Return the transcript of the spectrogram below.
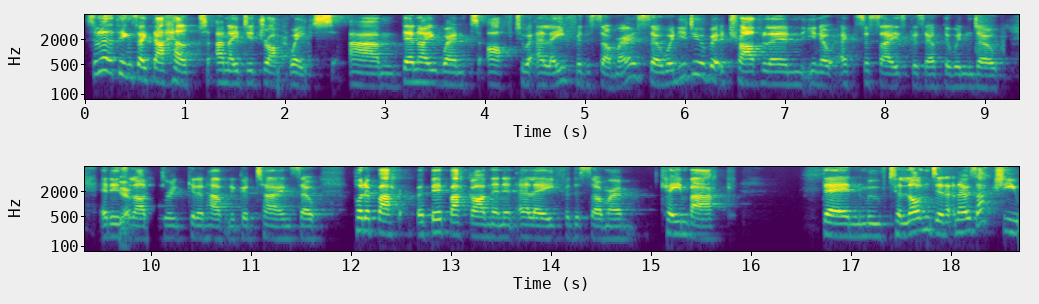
So little things like that helped, and I did drop weight. Um, then I went off to LA for the summer. So when you do a bit of traveling, you know, exercise goes out the window. It is yeah. a lot of drinking and having a good time. So put it back a bit back on then in LA for the summer. Came back then moved to London. And I was actually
